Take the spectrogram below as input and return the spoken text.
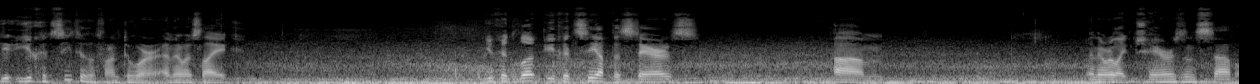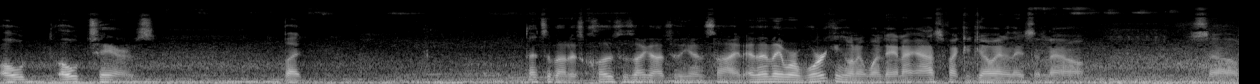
You, you could see through the front door, and there was like you could look, you could see up the stairs. Um, and there were like chairs and stuff, old old chairs. But that's about as close as I got to the inside. And then they were working on it one day, and I asked if I could go in, and they said no. So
